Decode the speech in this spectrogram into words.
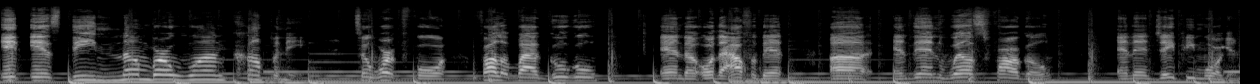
It is the number one company to work for, followed by Google and uh, or the Alphabet, uh, and then Wells Fargo, and then J.P. Morgan.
